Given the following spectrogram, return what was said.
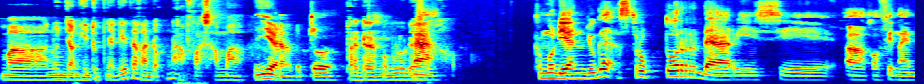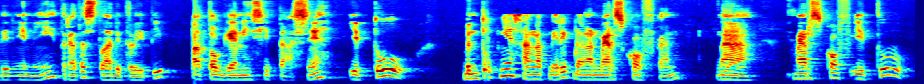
menunjang hidupnya kita kan dok. Nafas sama iya betul. peredaran pembuluh darah. Nah, kemudian juga struktur dari si uh, eh, COVID-19 ini ternyata setelah diteliti patogenisitasnya itu bentuknya sangat mirip dengan MERS-CoV kan nah ya. MERS-CoV itu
